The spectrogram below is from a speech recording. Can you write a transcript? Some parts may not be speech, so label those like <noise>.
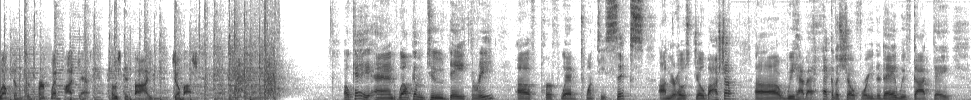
Welcome to the Perf Web Podcast, hosted by Joe Basha. Okay, and welcome to day three of Perf Web 26. I'm your host, Joe Basha. Uh, we have a heck of a show for you today. We've got a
